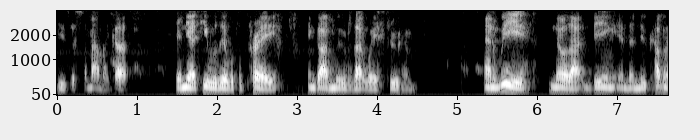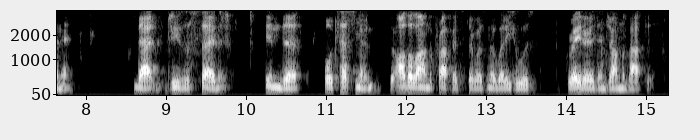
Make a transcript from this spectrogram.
he's just a man like us. And yet he was able to pray and God moved that way through him. And we know that being in the new covenant, that Jesus said in the Old Testament, all the law and the prophets, there was nobody who was greater than John the Baptist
